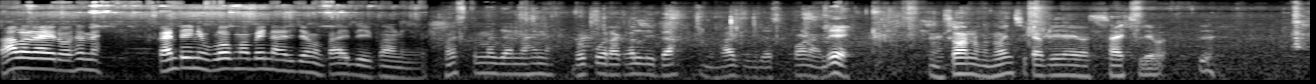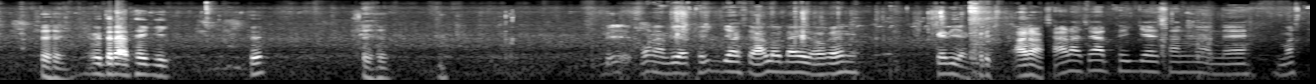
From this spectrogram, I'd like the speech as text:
ચાલો ડાયરો છે ને કન્ટિન્યુ બ્લોગમાં બનાવી દેજો પાઈ દે પાણી મસ્ત મજાના હે ને, બપોરા કરી લીધા ભાગી જશે પોણા બે. સોનું ને વંશિકા બે આવ્યા સાઠ લેવા. ઉધરા થઈ ગઈ. બે, પોણા બે થઈ ગયા છે. હાલો ડાયરો હવે ને. કરીએ ઘડીક આરામ. સાડા ચાર થઈ ગયા સાંજના ને મસ્ત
